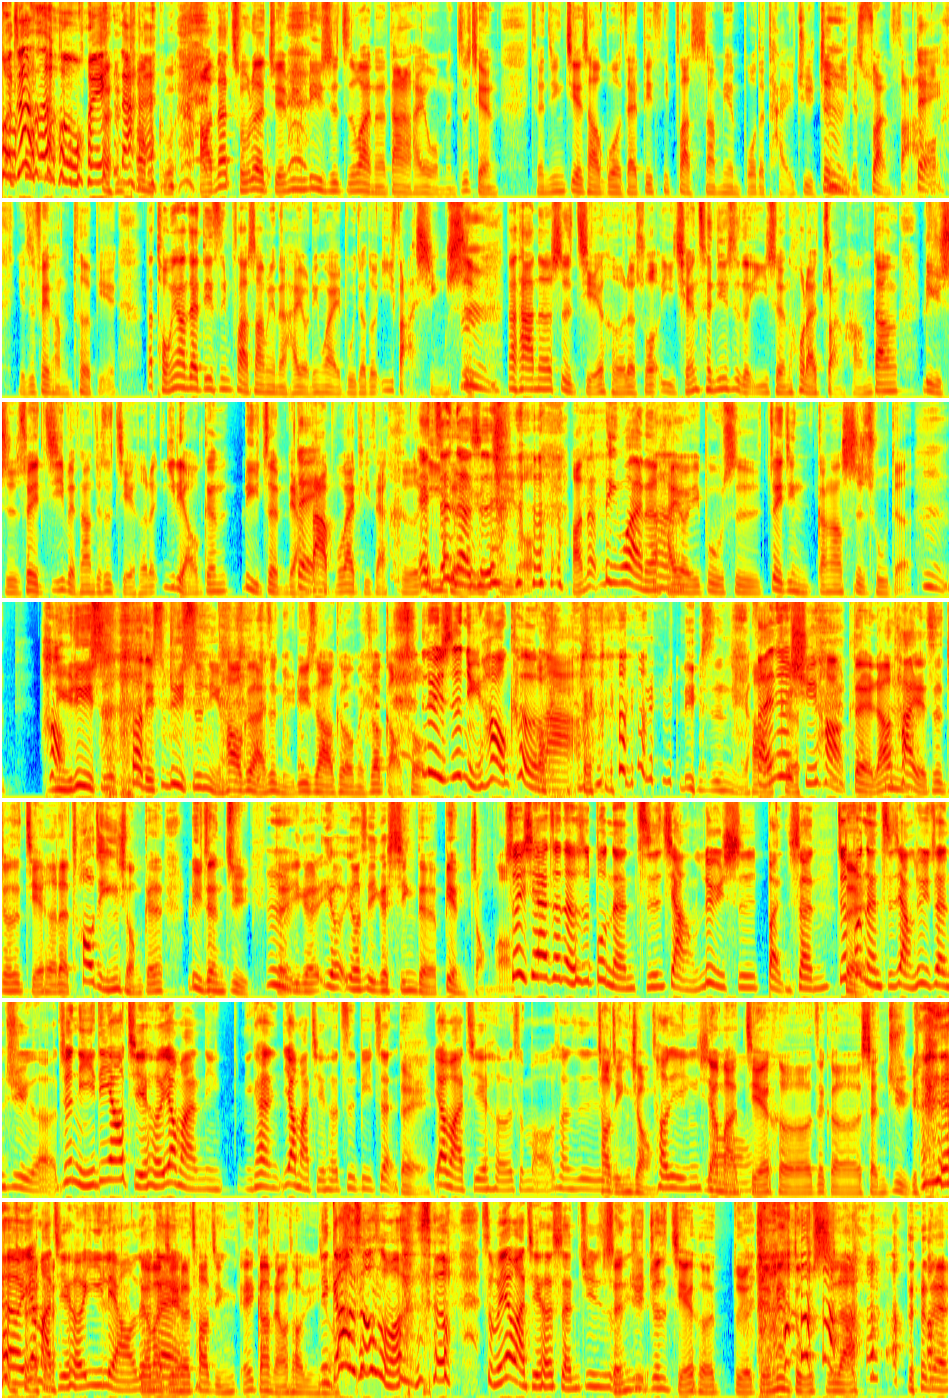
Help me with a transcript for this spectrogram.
我真的很为难。痛苦。好，那除了《绝命律师》之外呢？当然还有我们之前曾经介绍过在 Disney Plus 上面播的台剧《正义的算法》。哦对，也是非常的特别。那同样在 Disney Plus 上面呢，还有另外一部叫做《依法行事》。嗯，那它呢是结合了说以前曾经是个医生，后来转行当律师，所以基本上就是结合了医疗跟律政两大不败题材合一的剧哦。好，那另外呢，嗯，还有一部是最近刚刚试出的，嗯。女律师 到底是律师女浩克还是女律师浩克？我每次都搞错。律师女浩克啦. 律师女浩克，反正就是虚浩克。对，然后他也是就是结合了超级英雄跟律政剧的一个、嗯、又又是一个新的变种哦。所以现在真的是不能只讲律师本身，就不能只讲律政剧了，就是你一定要结合，要么你。你看，要么结合自闭症，对；要么结合什么，算是超级英雄，超级英雄；要么结合这个神剧，要么结合医疗，对不对？要么结合超级英，哎，刚刚讲到超级英雄，你刚刚说什么？什 什么？要么结合神剧，神剧就是结合对绝命毒师啊，对不对？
